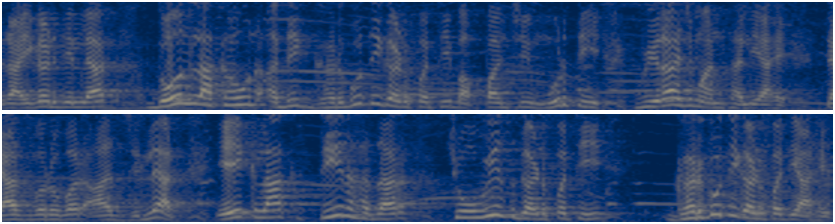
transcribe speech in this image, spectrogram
रायगड जिल्ह्यात दोन लाखाहून अधिक घरगुती गणपती बाप्पांची मूर्ती विराजमान झाली आहे. त्याचबरोबर आज जिल्ह्यात एक लाख तीन हजार चोवीस गणपती घरगुती गणपती आहेत.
